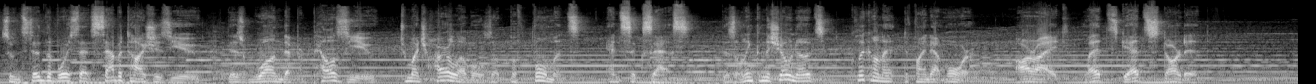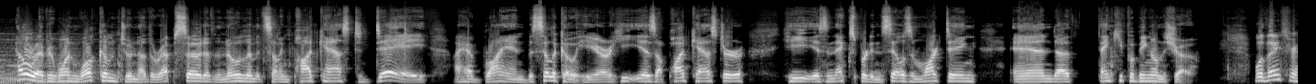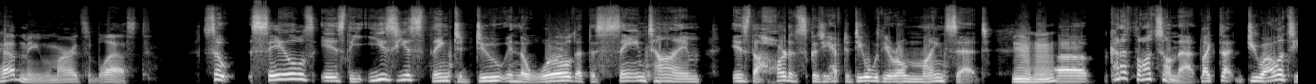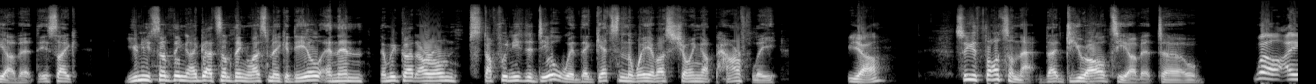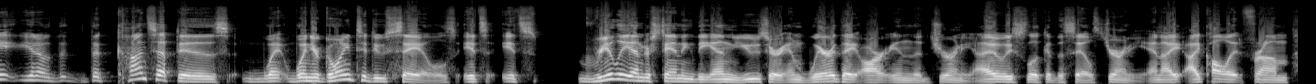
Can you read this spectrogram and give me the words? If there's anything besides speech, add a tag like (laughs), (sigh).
So instead of the voice that sabotages you, there's one that propels you to much higher levels of performance and success. There's a link in the show notes. Click on it to find out more. All right, let's get started. Hello, everyone. Welcome to another episode of the No Limit Selling Podcast. Today, I have Brian Basilico here. He is a podcaster, he is an expert in sales and marketing, and uh, thank you for being on the show. Well, thanks for having me, Umar. It's a blast. So, sales is the easiest thing to do in the world. At the same time, is the hardest because you have to deal with your own mindset. Mm-hmm. Uh, kind of thoughts on that, like that duality of it. It's like you need something, I got something. Let's make a deal, and then then we've got our own stuff we need to deal with that gets in the way of us showing up powerfully. Yeah. So, your thoughts on that? That duality of it. Uh, Well, I you know the the concept is when when you're going to do sales, it's it's really understanding the end user and where they are in the journey. I always look at the sales journey, and I I call it from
